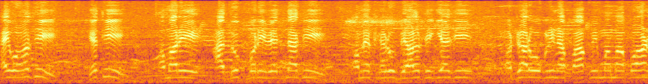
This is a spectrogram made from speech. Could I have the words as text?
આવ્યો નથી. જેથી અમારી આ દુઃખભરી વેદનાથી અમે ખેડૂત બેહાલ થઈ ગયા છીએ. અઢાર ઓગણીના પાક વીમામાં પણ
